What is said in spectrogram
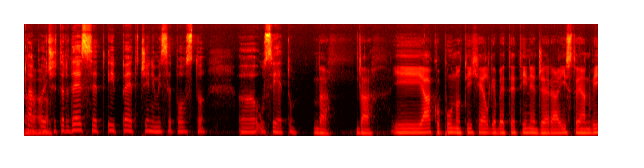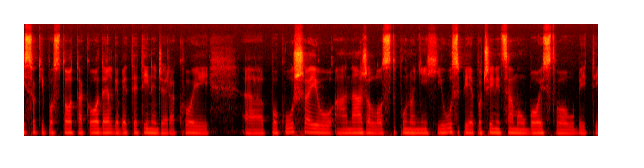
Tako je, 45 čini mi se posto u svijetu. Da, da, i jako puno tih LGBT tineđera, isto jedan visoki postotak od LGBT tineđera koji pokušaju, a nažalost puno njih i uspije počiniti samoubojstvo, u biti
